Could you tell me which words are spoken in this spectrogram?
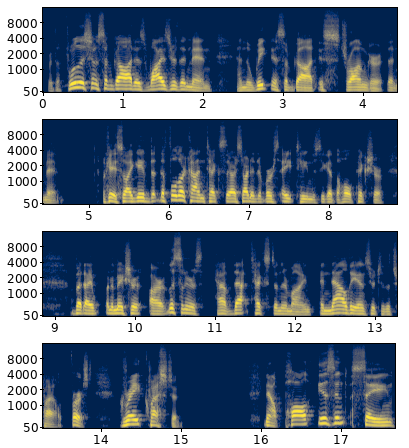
For the foolishness of God is wiser than men, and the weakness of God is stronger than men. Okay, so I gave the, the fuller context there. I started at verse 18 just to get the whole picture. But I want to make sure our listeners have that text in their mind. And now the answer to the child. First, great question. Now, Paul isn't saying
